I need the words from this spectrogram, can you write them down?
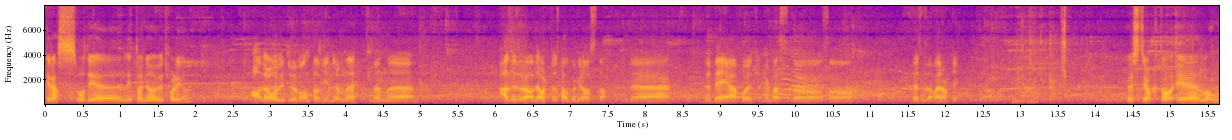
gress. Var det litt annen utfordring? eller? Ja, det var litt uvant, jeg finner om det, men eh, jeg syns det er veldig artig å spille på gress. da. Det, det er det jeg foretrekker best, og så det syns jeg er artig. Høstjakta er lang,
